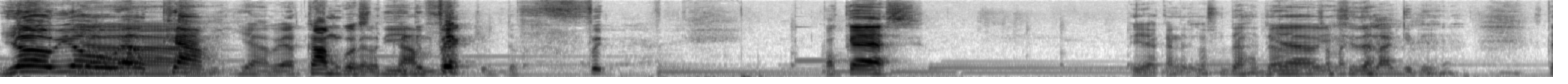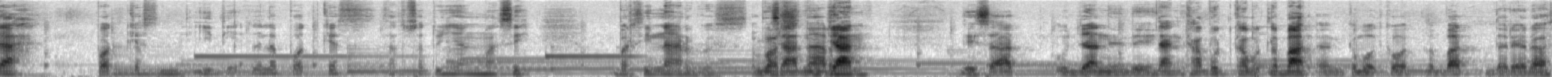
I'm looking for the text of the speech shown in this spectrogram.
Yo yo Ya, welcome. Ya welcome guys di The Fact back The Fake. Podcast. Iya kan itu sudah ada Ya, sama sudah. kita lagi deh. Dah podcast ini adalah podcast satu-satunya yang masih bersinar Gus di saat Bersinar. hujan Di saat hujan ini deh. dan kabut-kabut lebat. Dan kebut-kebut lebat dari arah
